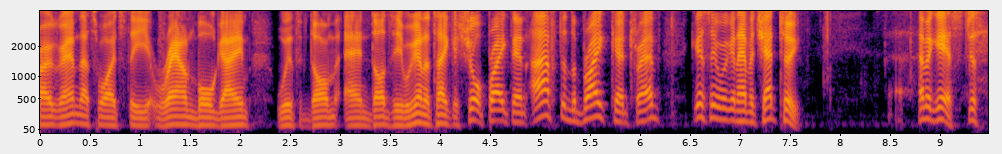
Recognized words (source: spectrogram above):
program. That's why it's the round ball game with Dom and Doddsy. We're going to take a short break. Then after the break, uh, Trav, guess who we're going to have a chat to? Have a guess. Just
